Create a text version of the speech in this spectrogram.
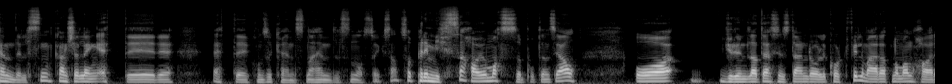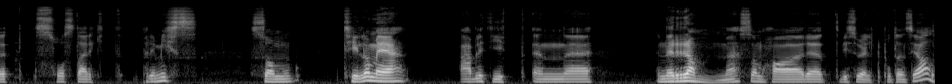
hendelsen. Kanskje lenge etter, etter konsekvensen av hendelsen også. ikke sant? Så premisset har jo masse potensial. Og grunnen til at jeg syns det er en dårlig kortfilm, er at når man har et så sterkt premiss som til og med er blitt gitt en, eh, en ramme som har et visuelt potensial.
